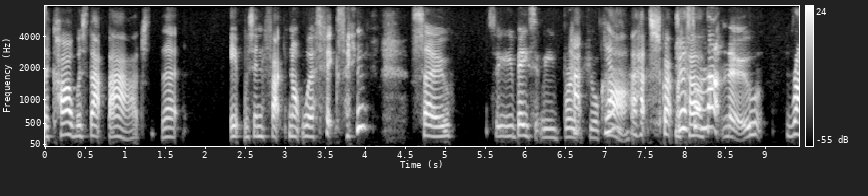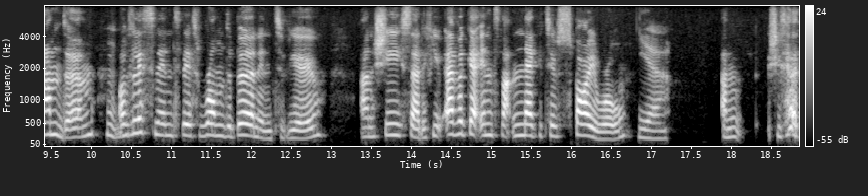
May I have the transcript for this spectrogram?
the car was that bad that it was in fact not worth fixing. so so you basically broke ha- your yeah, car. I had to scrap my Just car. on that note, random, Hmm. I was listening to this Rhonda Byrne interview, and she said if you ever get into that negative spiral, Yeah. and she said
